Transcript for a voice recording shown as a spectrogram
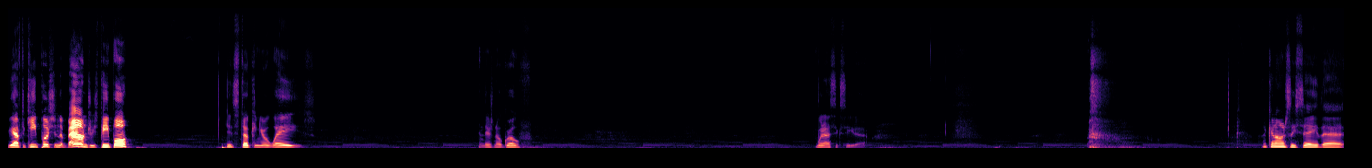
You have to keep pushing the boundaries, people. Get stuck in your ways. and there's no growth. Did I succeed at? I can honestly say that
